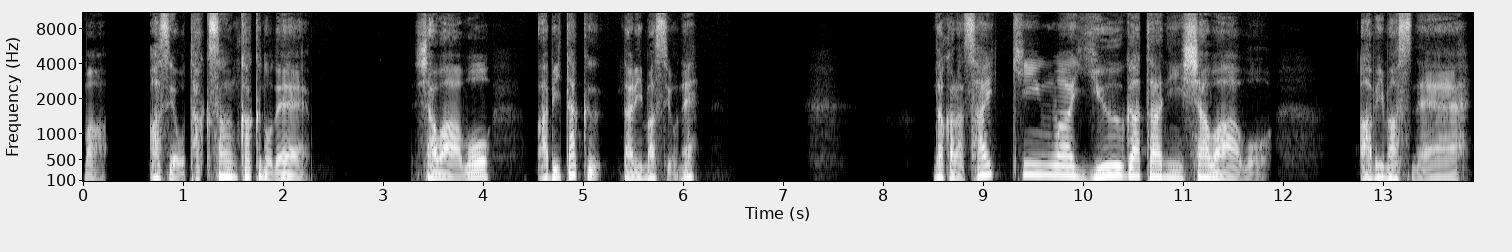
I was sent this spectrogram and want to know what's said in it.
まあ、汗をたくさんかくので、シャワーを浴びたくなりますよね。だから最近は夕方にシャワーを浴びますね。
